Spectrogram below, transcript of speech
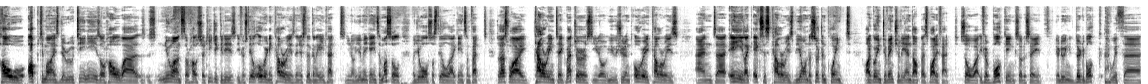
how optimized your routine is or how uh, nuanced or how strategic it is. If you're still overeating calories, then you're still going to gain fat. You know, you may gain some muscle, but you also still uh, gain some fat. So that's why calorie intake matters. You know, you shouldn't overeat calories and uh, any like excess calories beyond a certain point are going to eventually end up as body fat. So uh, if you're bulking, so to say, you're doing dirty bulk with uh,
